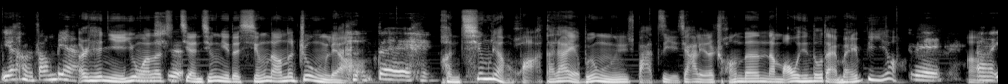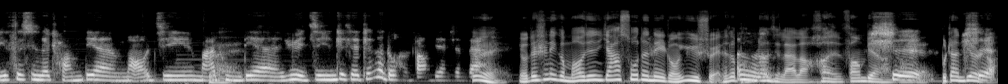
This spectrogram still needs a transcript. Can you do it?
也很。很方便，而且你用完了减轻你的行囊的重量，对，很轻量化，大家也不用把自己家里的床单、拿毛巾都带，没必要。对，嗯，一次性的床垫、毛巾、马桶垫、浴巾这些真的都很方便。现在对，有的是那个毛巾压缩的那种，遇水它就膨胀起来了，很方便，是不占地儿的。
